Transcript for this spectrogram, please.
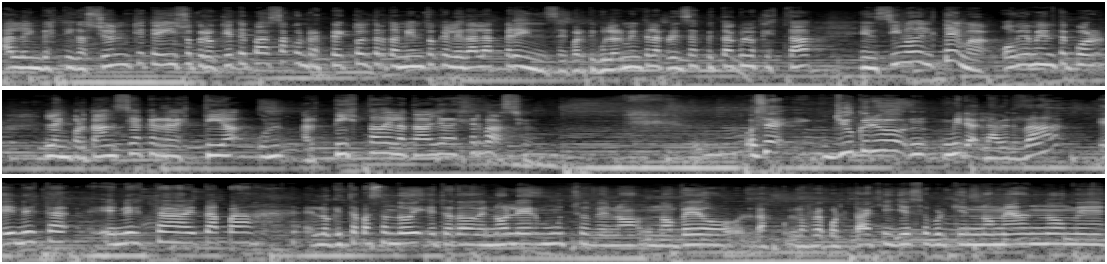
a la investigación que te hizo? Pero ¿qué te pasa con respecto al tratamiento que le da la prensa y particularmente la prensa de espectáculos que está encima del tema? Obviamente por la importancia que revestía un artista de la talla de Gervasio. O sea, yo creo, mira, la verdad, en esta, en esta etapa lo que está pasando hoy he tratado de no leer mucho, de no, no veo los reportajes y eso porque no me, no, me,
